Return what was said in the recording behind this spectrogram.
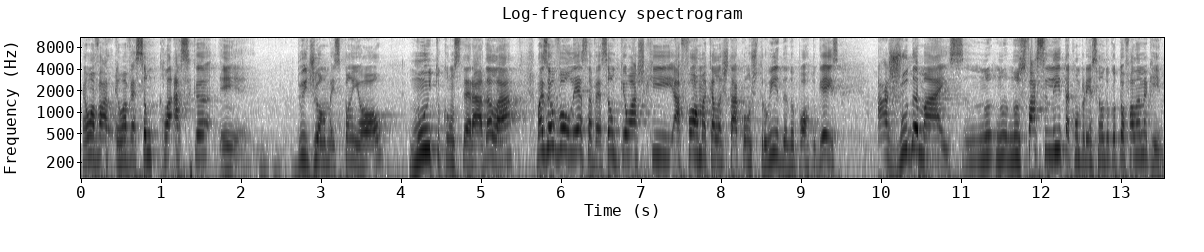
É uma, é uma versão clássica eh, do idioma espanhol, muito considerada lá, mas eu vou ler essa versão porque eu acho que a forma que ela está construída no português ajuda mais, nos facilita a compreensão do que eu estou falando aqui.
